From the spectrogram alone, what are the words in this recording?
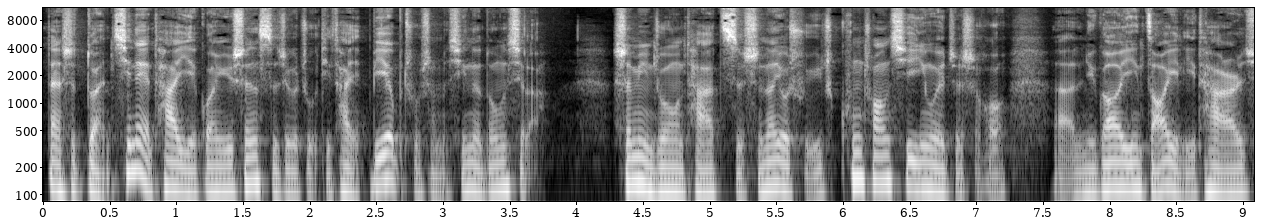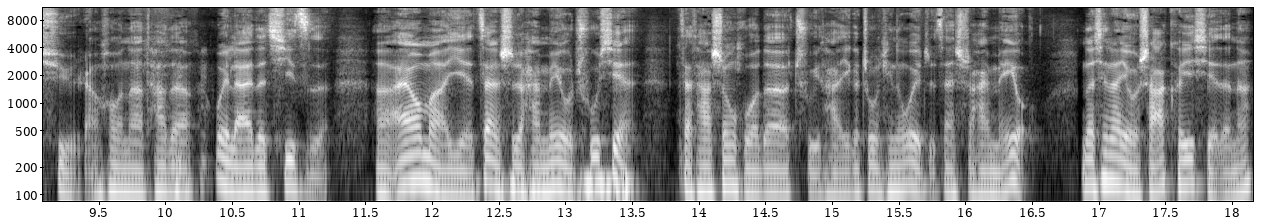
但是短期内，他也关于生死这个主题，他也憋不出什么新的东西了。生命中，他此时呢又处于空窗期，因为这时候，呃，女高音早已离他而去，然后呢，他的未来的妻子，呃，艾尔玛也暂时还没有出现在他生活的处于他一个重心的位置，暂时还没有。那现在有啥可以写的呢？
